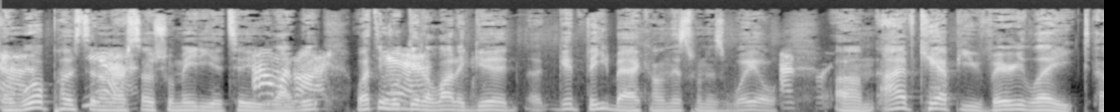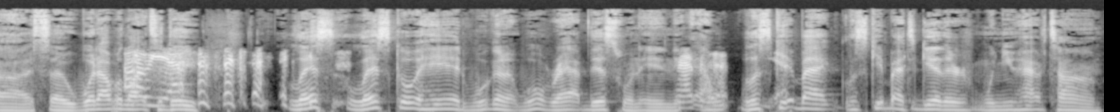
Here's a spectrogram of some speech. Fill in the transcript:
and we'll post it on our social media too. Oh, my like, we, well, I think we'll get a lot of good uh, good feedback on this one as well. Absolutely. Um, I've kept you very late, uh, so what I would like oh, to yeah. do okay. let's let's go ahead. We're gonna we'll wrap this one and uh, let's Yeah. get back let's get back together when you have time.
